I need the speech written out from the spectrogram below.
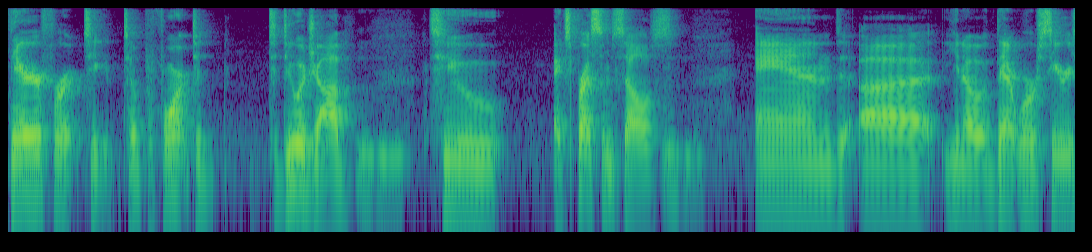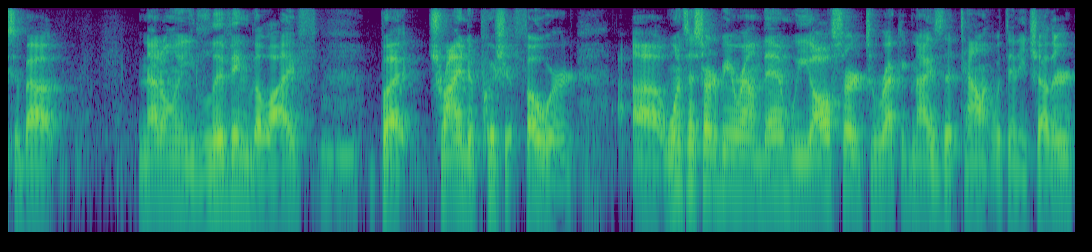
there for to to perform to to do a job, to express themselves, and uh, you know that were serious about not only living the life, but trying to push it forward. Uh, once I started being around them, we all started to recognize the talent within each other,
